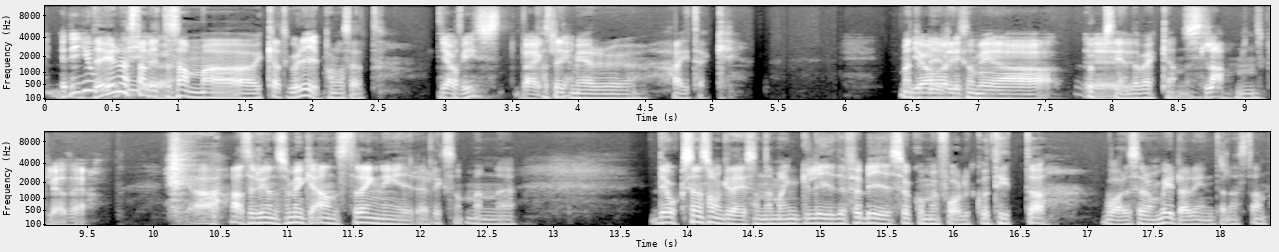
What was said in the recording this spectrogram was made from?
Ja, det, det, är ju nästan lite samma kategori på något sätt. Ja, fast, visst, verkligen. Fast lite mer eh, high tech. Men det ja, blir liksom lite mer uppseendeväckande. Eh, slappt mm. skulle jag säga. Ja, alltså det är inte så mycket ansträngning i det, liksom, men eh, det är också en sån grej som när man glider förbi så kommer folk att titta, vare sig de vill eller inte nästan.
